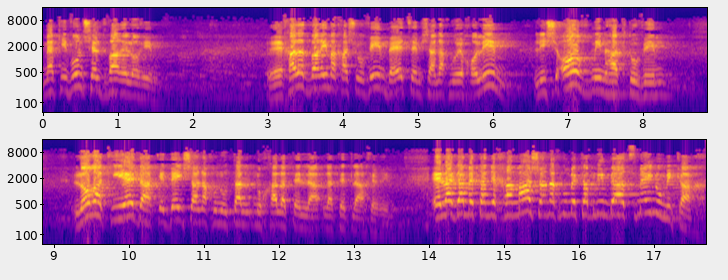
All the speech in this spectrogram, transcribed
מהכיוון של דבר אלוהים. אחד הדברים החשובים בעצם שאנחנו יכולים לשאוב מן הכתובים לא רק ידע כדי שאנחנו נוכל לתת, לתת לאחרים, אלא גם את הנחמה שאנחנו מקבלים בעצמנו מכך.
